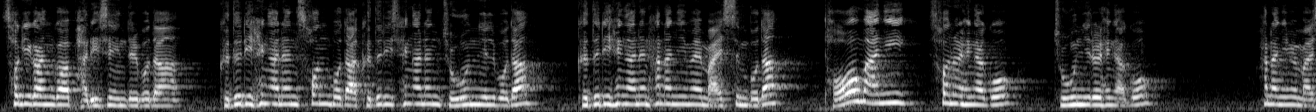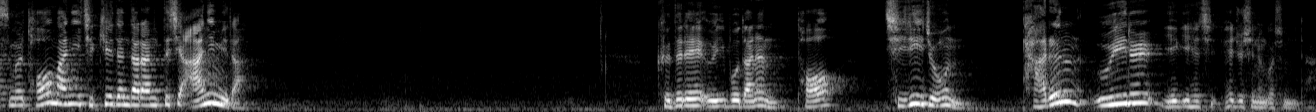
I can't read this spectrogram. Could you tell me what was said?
서기관과 바리새인들보다 그들이 행하는 선보다 그들이 행하는 좋은 일보다 그들이 행하는 하나님의 말씀보다 더 많이 선을 행하고 좋은 일을 행하고 하나님의 말씀을 더 많이 지켜야 된다라는 뜻이 아닙니다. 그들의 의보다는 더 질이 좋은 다른 의를 얘기해 주시는 것입니다.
